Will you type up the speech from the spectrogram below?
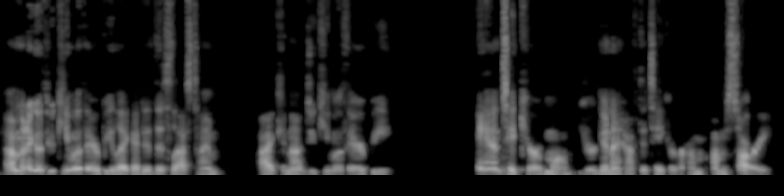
if I'm going to go through chemotherapy like I did this last time, I cannot do chemotherapy and take care of mom. You're going to have to take her. I'm, I'm sorry.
